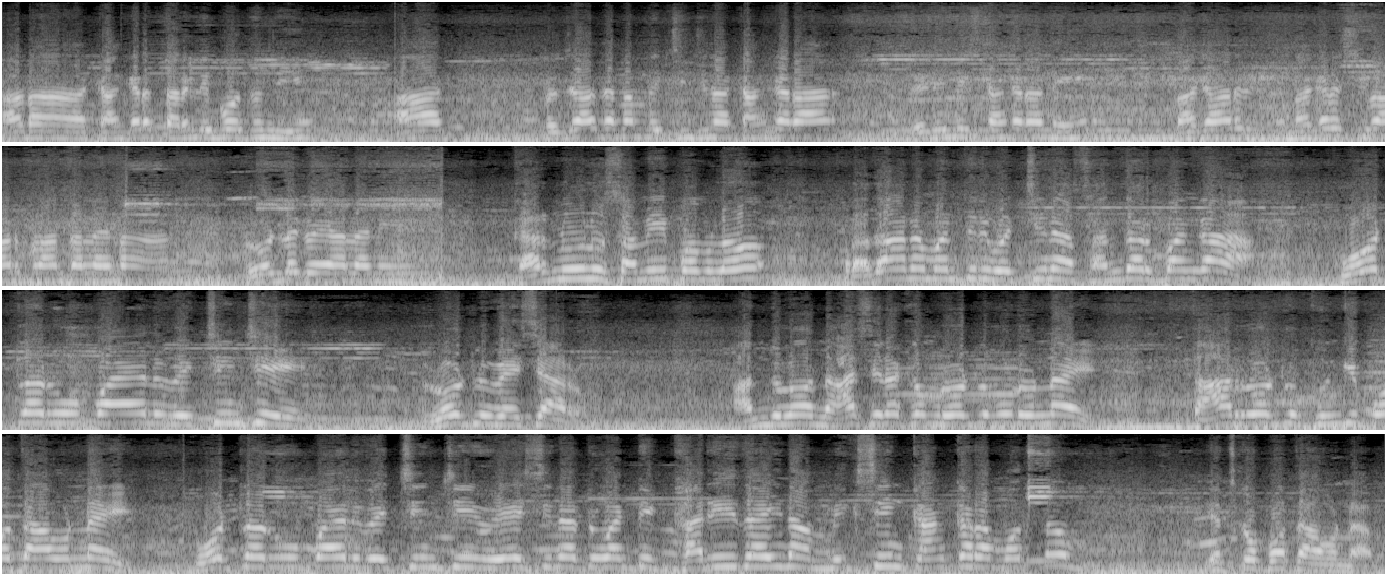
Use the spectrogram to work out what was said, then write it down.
ఆడ కంకర తరలిపోతుంది. ఆ ప్రజాధనం వెచ్చించిన కంకర రెడీమిక్స్ కంకరని నగర నగర శివారు ప్రాంతాలైన రోడ్లకు వేయాలని. కర్నూలు సమీపంలో ప్రధానమంత్రి వచ్చిన సందర్భంగా కోట్ల రూపాయలు వెచ్చించి రోడ్లు వేశారు. అందులో నాసిరకం రోడ్లు కూడా ఉన్నాయి. తార్ రోడ్లు కుంగిపోతా ఉన్నాయి. కోట్ల రూపాయలు వెచ్చించి వేసినటువంటి ఖరీదైన మిక్సింగ్ కంకర మొత్తం ఎత్తుకుపోతా ఉన్నారు.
